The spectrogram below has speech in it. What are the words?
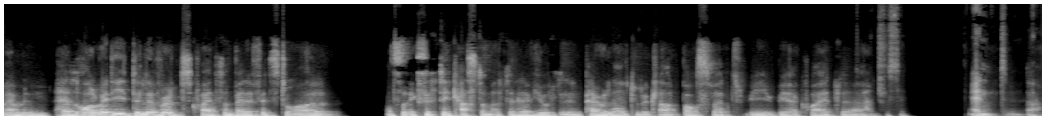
i mean has already delivered quite some benefits to all also existing customers that have used it in parallel to the cloud box but we we are quite uh, interesting and uh,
